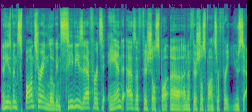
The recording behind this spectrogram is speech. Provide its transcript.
And he's been sponsoring Logan Seavey's efforts and as official uh, an official sponsor for USAC.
